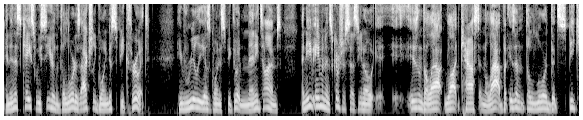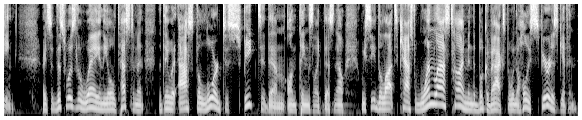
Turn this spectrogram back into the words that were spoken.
And in this case, we see here that the Lord is actually going to speak through it. He really is going to speak through it many times. And even in scripture says, you know, isn't the lot cast in the lap, but isn't the Lord that's speaking? Right. So this was the way in the Old Testament that they would ask the Lord to speak to them on things like this. Now we see the lots cast one last time in the book of Acts, but when the Holy Spirit is given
